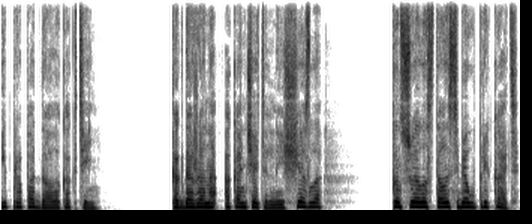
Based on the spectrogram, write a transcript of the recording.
и пропадала, как тень. Когда же она окончательно исчезла, Консуэла стала себя упрекать,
